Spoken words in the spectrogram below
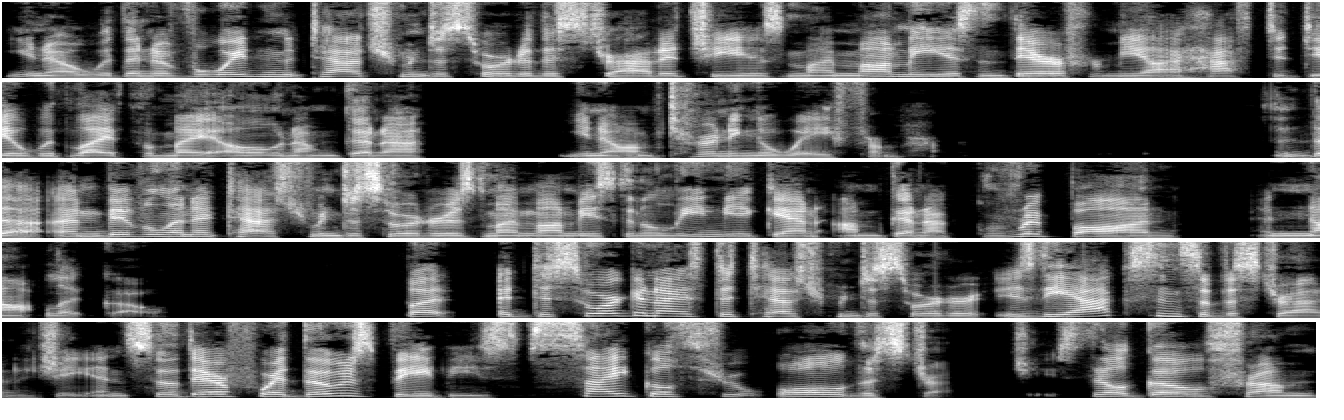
you know, with an avoidant attachment disorder, the strategy is my mommy mm-hmm. isn't there for me. I have to deal with life on my own. I'm gonna, you know, I'm turning away from her. The ambivalent attachment disorder is my mommy's gonna leave me again. I'm gonna grip on and not let go. But a disorganized attachment disorder is the absence of a strategy. And so therefore those babies cycle through all the strategies. They'll go from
